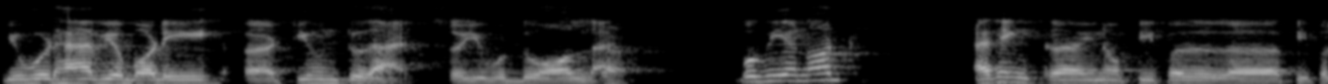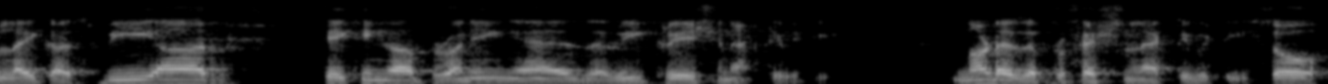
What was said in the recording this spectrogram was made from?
you would have your body uh, tuned to that. So you would do all that. But we are not i think uh, you know people uh, people like us we are taking up running as a recreation activity not as a professional activity. So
